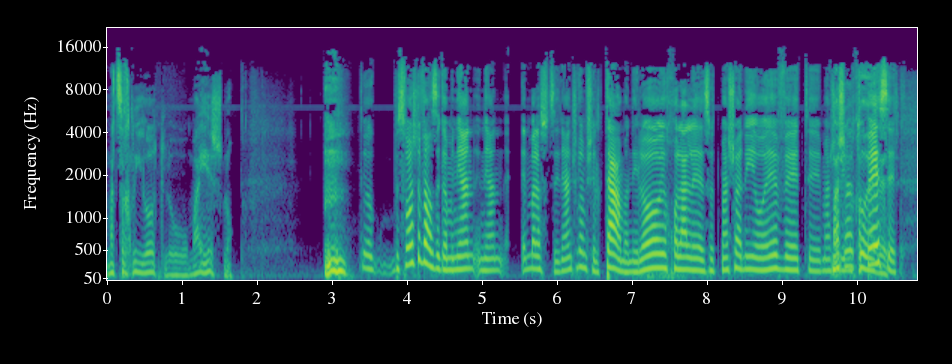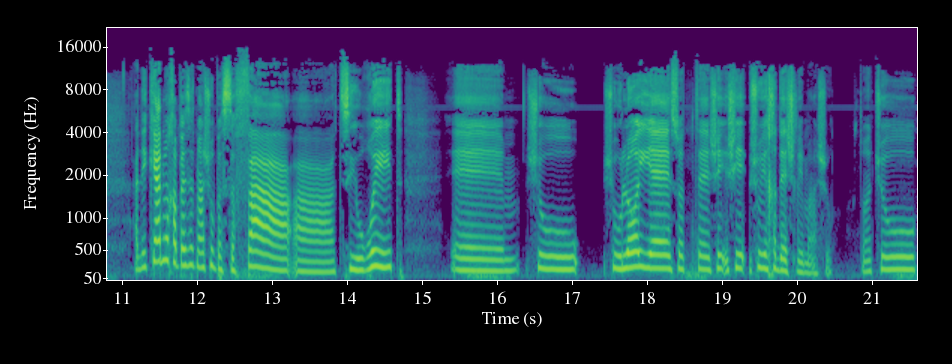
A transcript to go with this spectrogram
מה צריך להיות לו? מה יש לו? בסופו של דבר זה גם עניין, עניין, אין מה לעשות, זה עניין גם של טעם. אני לא יכולה לעשות מה שאני אוהבת, אה, מה מה שאני שאת אוהבת. מחפשת. אני כן מחפשת משהו בשפה הציורית, שהוא, שהוא לא יהיה, זאת אומרת, אה, שהוא יחדש לי משהו. זאת אומרת, שהוא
